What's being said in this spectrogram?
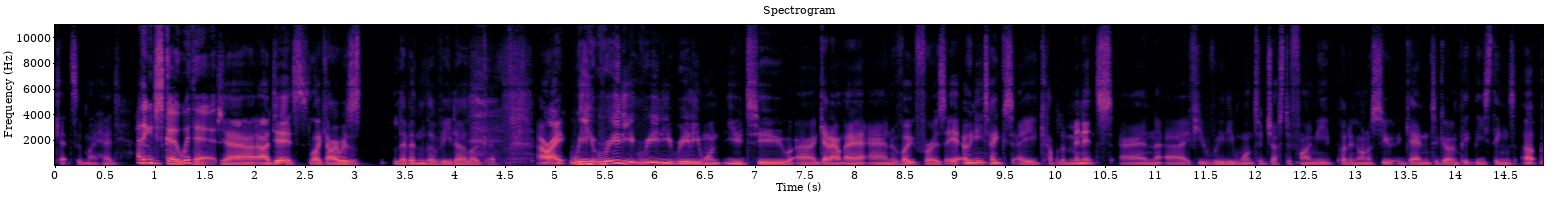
gets in my head. I think you just go with it. Yeah, I did. Like, I was living la vida loca. All right, we really, really, really want you to uh, get out there and vote for us. It only takes a couple of minutes, and uh, if you really want to justify me putting on a suit again to go and pick these things up,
